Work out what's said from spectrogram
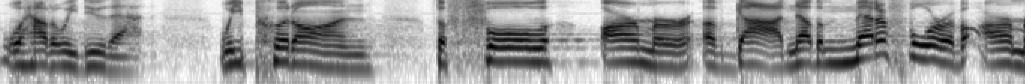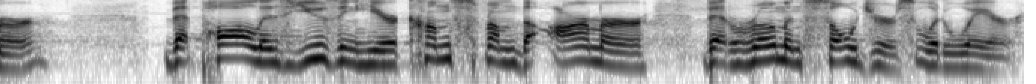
Well, how do we do that? We put on the full armor of God. Now, the metaphor of armor that Paul is using here comes from the armor that Roman soldiers would wear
